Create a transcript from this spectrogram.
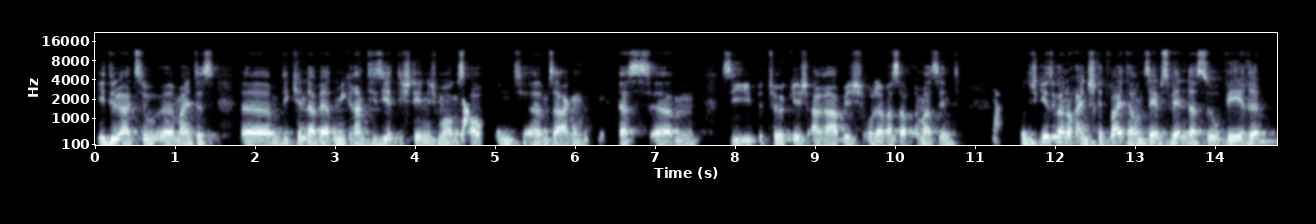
Idil, als du äh, meintest, äh, die Kinder werden migrantisiert, die stehen nicht morgens ja. auf und ähm, sagen, dass ähm, sie türkisch, arabisch oder was auch immer sind. Ja. Und ich gehe sogar noch einen Schritt weiter. Und selbst wenn das so wäre,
